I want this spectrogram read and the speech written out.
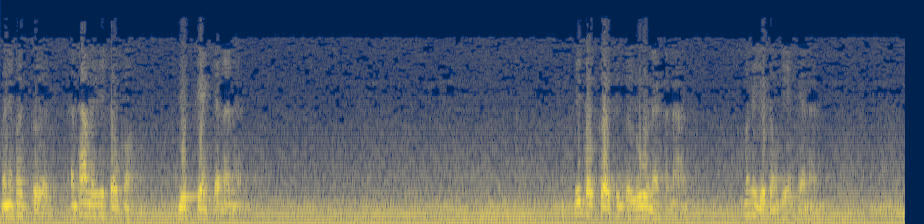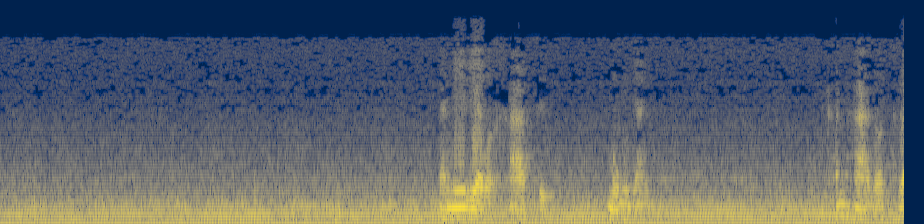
มันยังค่อยเกิดคันท่าไม่วิตกก็หยุดเพียงแค่นั้นเนี่ยวิตกเกิดขึ้นก็รู้ในขณะมันก็อยู่ตรงเพียงแค่นั้น อันนี้เรียกว่าคาสึกมุมใหญ่ขันหาก็ใคร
